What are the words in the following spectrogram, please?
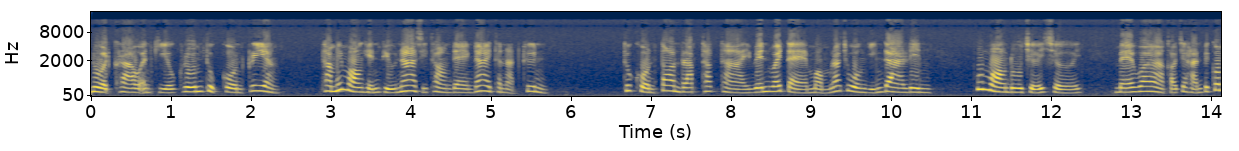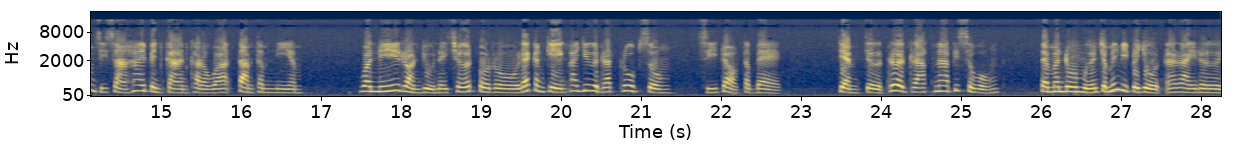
หนวดคราวอันเขียวครึ้มถูกโกนเกลี้ยงทำให้มองเห็นผิวหน้าสีทองแดงได้ถนัดขึ้น ทุกคนต้อนรับทักทายเว้นไว้แต่หม่อมราชวงศ์หญิงดาลิน ผู้มองดูเฉยๆแม้ว่าเขาจะหันไปก้มศีรษะให้เป็นการคารวะตามธรรมเนียม วันนี้หล่อนอยู่ในเชิ้ตโปโรและกางเกงผ้ายืดรัดรูปทรง สีดอกตะแบก แจ่มเจิดเลิศรักหน้าพิศวง แต่มันดูเหมือนจะไม่มีประโยชน์อะไรเลย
